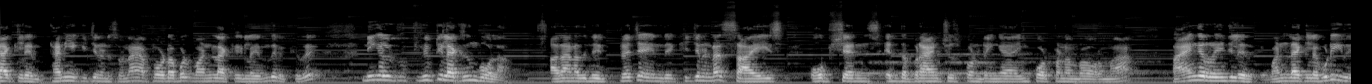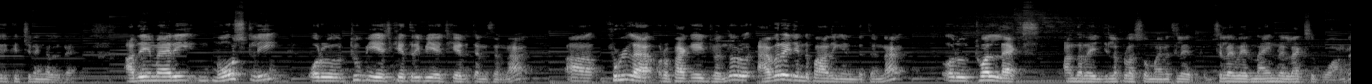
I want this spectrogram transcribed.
லேக்லேருந்து தனியாக கிச்சன் சொன்னால் அஃபோர்டபுள் ஒன் லேக்லேருந்து இருக்குது. நீங்கள் ஃபிஃப்டி லேக்ஸுக்கும் போகலாம் அதான் அது பிரச்சனை இந்த கிச்சனோட சைஸ் ஆப்ஷன்ஸ் எந்த பிராண்ட் சூஸ் பண்ணுறீங்க இம்போர்ட் பண்ண போகிறோமா பயங்கர ரேஞ்சில் இருக்குது ஒன் லேக்கில் கூட இருக்குது கிச்சன் எங்கள்கிட்ட அதே மாதிரி மோஸ்ட்லி ஒரு டூ பிஹெச்கே த்ரீ பிஹெச்கே எடுத்தேன்னு சொன்னால் ஃபுல்லாக ஒரு பேக்கேஜ் வந்து ஒரு அவரேஜ் பார்த்தீங்கன்னு எடுத்தோன்னா ஒரு டுவெல் லேக்ஸ் அந்த ரேஞ்சில் ப்ளஸ் மைனஸில் இருக்கும். சில பேர் நைன் லேக்ஸுக்கு போவாங்க.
